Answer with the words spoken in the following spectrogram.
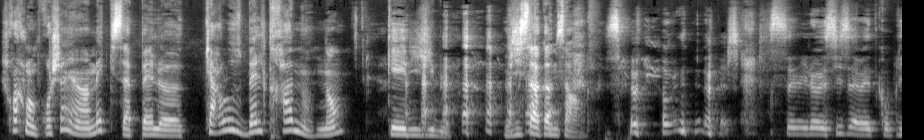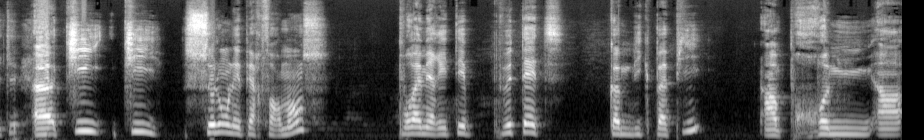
Je crois que l'an prochain il y a un mec qui s'appelle euh, Carlos Beltran, non? Qui est éligible. Je dis ça comme ça. Celui-là aussi, ça va être compliqué. Euh, qui, qui, selon les performances, pourrait mériter peut-être, comme Big Papi, un premier, un,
